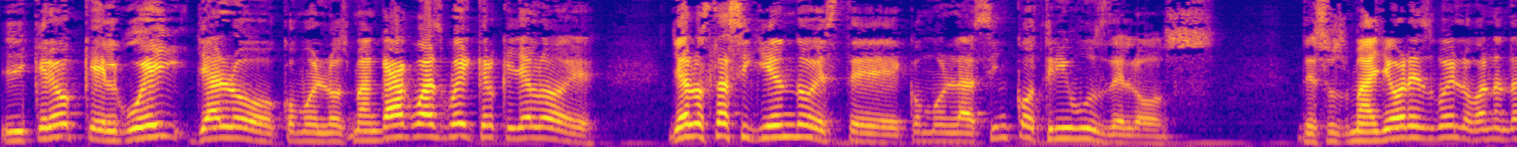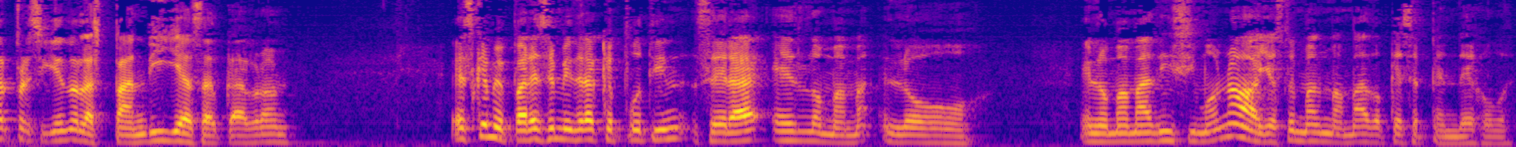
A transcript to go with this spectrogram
y creo que el güey ya lo, como en los mangaguas, güey, creo que ya lo, eh, ya lo está siguiendo, este, como las cinco tribus de los, de sus mayores, güey, lo van a andar persiguiendo las pandillas al cabrón. Es que me parece, Midra, que Putin será, es lo mama, lo, en lo mamadísimo. No, yo estoy más mamado que ese pendejo, güey.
